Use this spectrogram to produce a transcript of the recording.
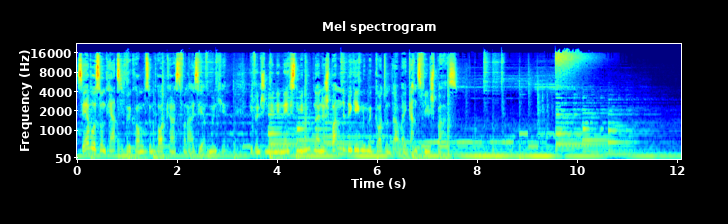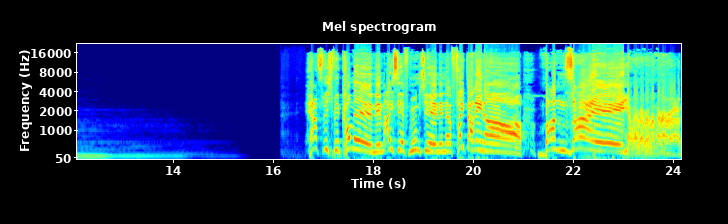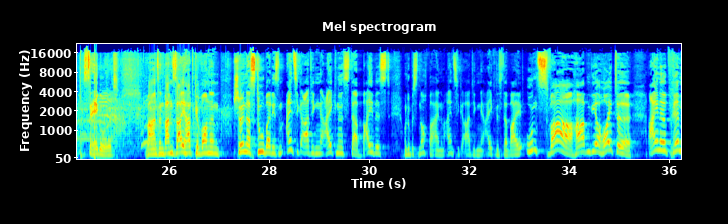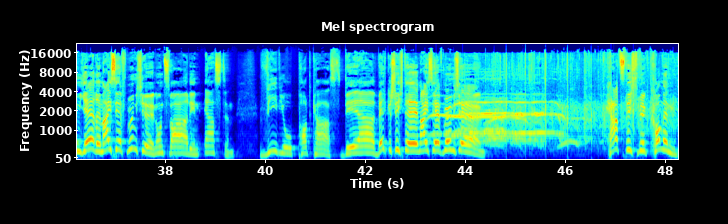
Servus und herzlich willkommen zum Podcast von ICF München. Wir wünschen dir in den nächsten Minuten eine spannende Begegnung mit Gott und dabei ganz viel Spaß. Herzlich willkommen im ICF München in der Fight Arena. Banzai! Sehr gut. Wahnsinn, Banzai hat gewonnen. Schön, dass du bei diesem einzigartigen Ereignis dabei bist. Und du bist noch bei einem einzigartigen Ereignis dabei. Und zwar haben wir heute eine Premiere im ICF München. Und zwar den ersten Videopodcast der Weltgeschichte im ICF München. Herzlich willkommen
